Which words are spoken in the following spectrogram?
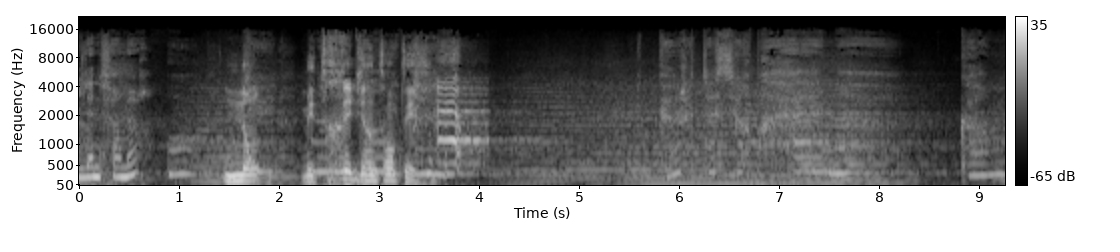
Mylène Farmer? Non, mais très bien tenté. que je te surprenne comme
